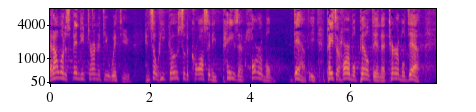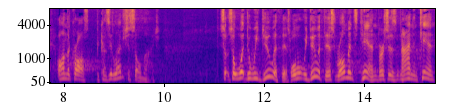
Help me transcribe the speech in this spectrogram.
and I want to spend eternity with you. And so he goes to the cross and he pays that horrible death. He pays that horrible penalty and that terrible death on the cross because he loves you so much. So, so what do we do with this? Well, what we do with this, Romans 10 verses 9 and 10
